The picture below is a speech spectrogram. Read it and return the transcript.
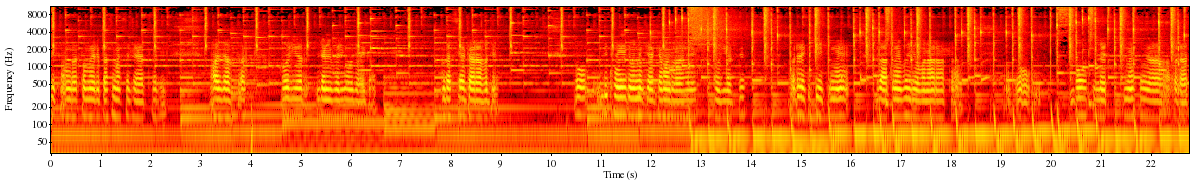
दिखाऊँगा तो मेरे पास मैसेज आया था कि आज आप कोरियर डिलीवरी हो जाएगा। दस से ग्यारह बजे। तो दिखाइए कि मैंने क्या क्या मंगवाया है कोरियर से। और एक चीज़ में रात में वीडियो बना रहा था। तो बहुत लेट में सोया रात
